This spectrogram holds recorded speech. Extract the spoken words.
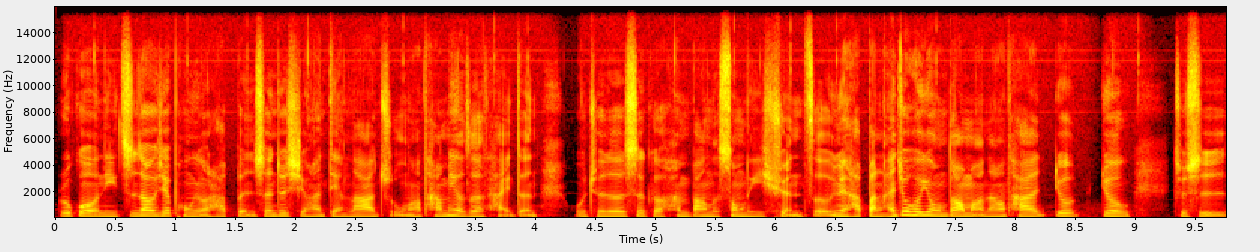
如果你知道一些朋友他本身就喜欢点蜡烛，然后他没有这个台灯，我觉得是个很棒的送礼选择，因为他本来就会用到嘛，然后他又又就是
